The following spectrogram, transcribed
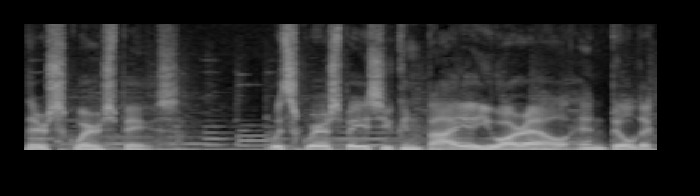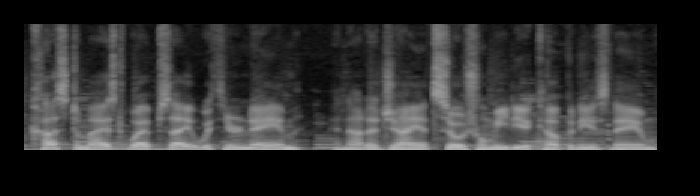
there's Squarespace. With Squarespace, you can buy a URL and build a customized website with your name and not a giant social media company's name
